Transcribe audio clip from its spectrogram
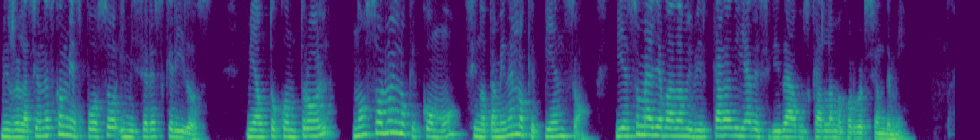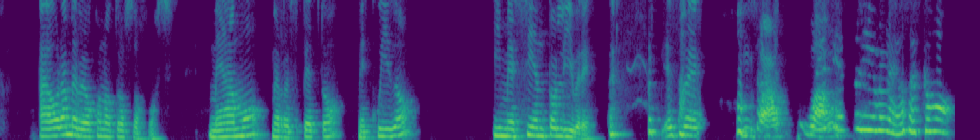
mis relaciones con mi esposo y mis seres queridos, mi autocontrol, no solo en lo que como, sino también en lo que pienso. Y eso me ha llevado a vivir cada día decidida a buscar la mejor versión de mí. Ahora me veo con otros ojos. Me amo, me respeto, me cuido y me siento libre. Ese, wow, wow. Me siento libre, o sea, es como,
